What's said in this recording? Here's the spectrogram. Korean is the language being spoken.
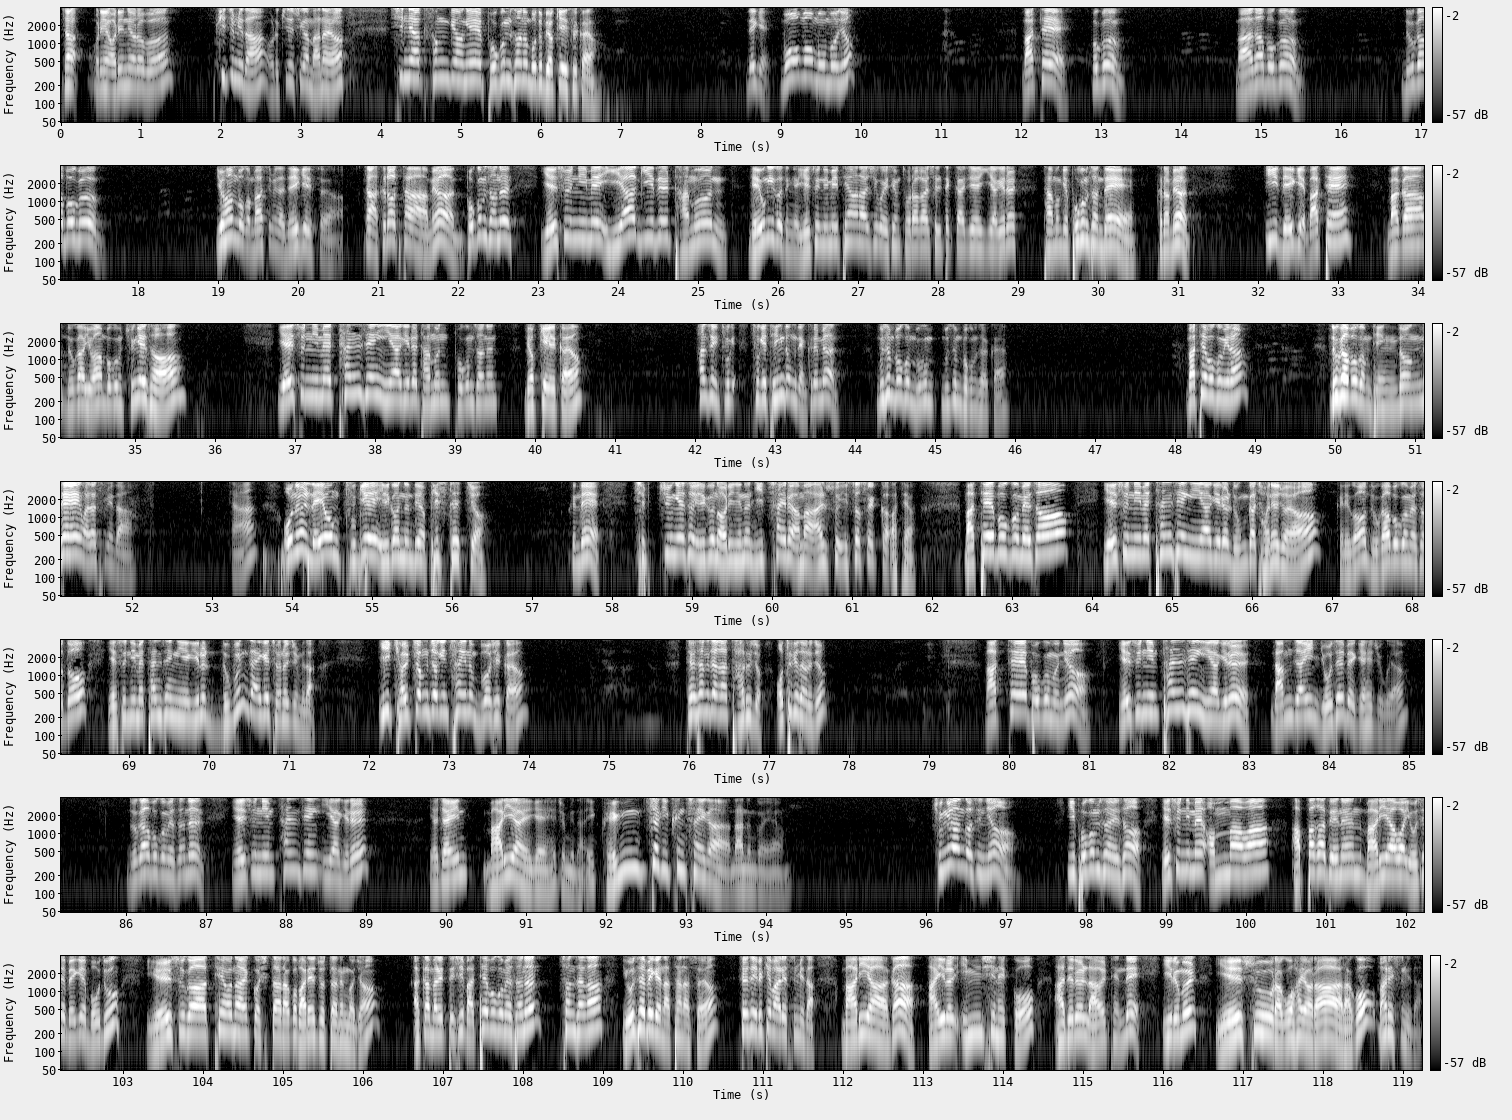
자, 우리 어린이 여러분, 퀴즈입니다. 우리 퀴즈 시간 많아요. 신약 성경의 복음서는 모두 몇 개 있을까요? 네 개. 뭐, 뭐, 뭐, 뭐죠? 마태, 복음, 마가복음, 누가복음, 요한복음 맞습니다. 네 개 있어요. 자, 그렇다면 복음서는 예수님의 이야기를 담은 내용이거든요. 예수님이 태어나시고 예수님 돌아가실 때까지의 이야기를 담은 게 복음서인데 그러면 이 네 개 마태, 마가, 누가, 요한복음 중에서 예수님의 탄생 이야기를 담은 복음서는 몇 개일까요? 한수이 두 개, 두 개 딩동댕. 그러면 무슨 복음, 무슨 복음서일까요? 마태복음이랑 누가복음 딩동댕 맞았습니다. 자, 오늘 내용 두 개 읽었는데요. 비슷했죠? 근데 집중해서 읽은 어린이는 이 차이를 아마 알 수 있었을 것 같아요. 마태복음에서 예수님의 탄생 이야기를 누군가 전해줘요. 그리고 누가복음에서도 예수님의 탄생 이야기를 누군가에게 전해줍니다. 이 결정적인 차이는 무엇일까요? 대상자가 다르죠. 어떻게 다르죠? 마태복음은요, 예수님 탄생 이야기를 남자인 요셉에게 해주고요. 누가복음에서는 예수님 탄생 이야기를 여자인 마리아에게 해줍니다. 이 굉장히 큰 차이가 나는 거예요. 중요한 것은요, 이 복음서에서 예수님의 엄마와 아빠가 되는 마리아와 요셉에게 모두 예수가 태어날 것이다 라고 말해줬다는 거죠. 아까 말했듯이 마태복음에서는 천사가 요셉에게 나타났어요. 그래서 이렇게 말했습니다. 마리아가 아이를 임신했고 아들을 낳을 텐데 이름을 예수라고 하여라 라고 말했습니다.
